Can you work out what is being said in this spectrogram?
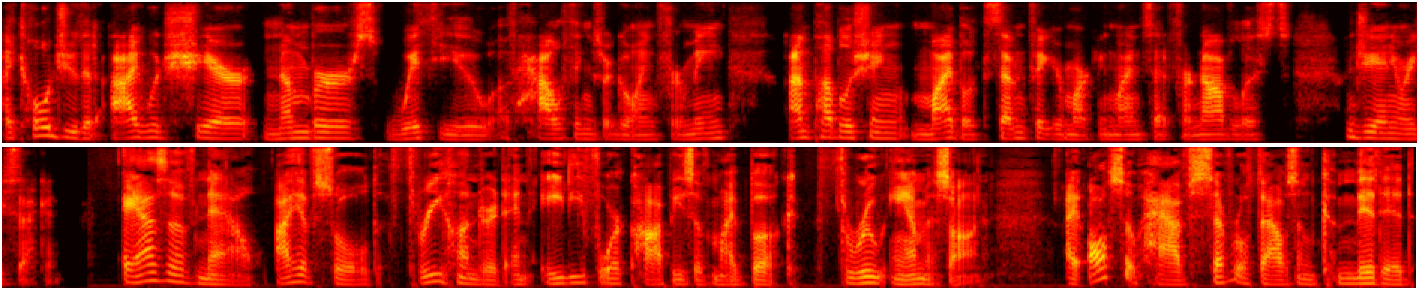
I told you that I would share numbers with you of how things are going for me. I'm publishing my book, Seven Figure Marketing Mindset for Novelists, on January 2nd. As of now, I have sold 384 copies of my book through Amazon. I also have several thousand committed,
